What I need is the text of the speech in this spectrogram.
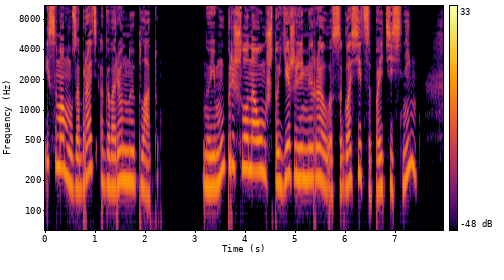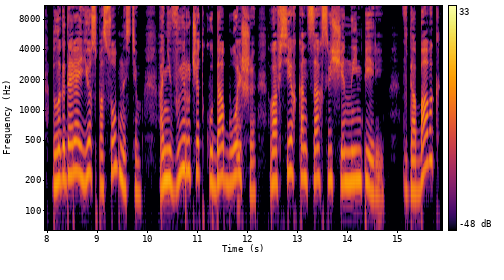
и самому забрать оговоренную плату. Но ему пришло на ум, что ежели Мирелла согласится пойти с ним — Благодаря ее способностям они выручат куда больше во всех концах Священной империи. Вдобавок,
